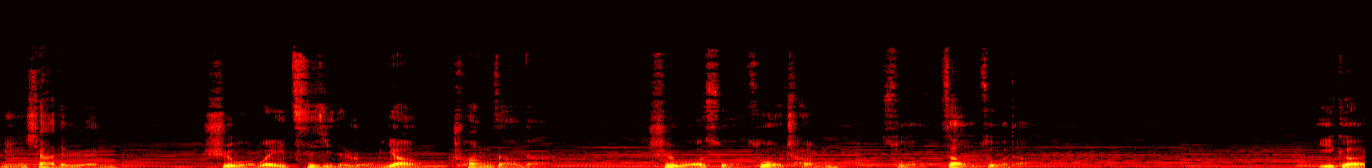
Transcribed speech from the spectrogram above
名下的人。是我为自己的荣耀创造的，是我所做成、所造作的。一个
